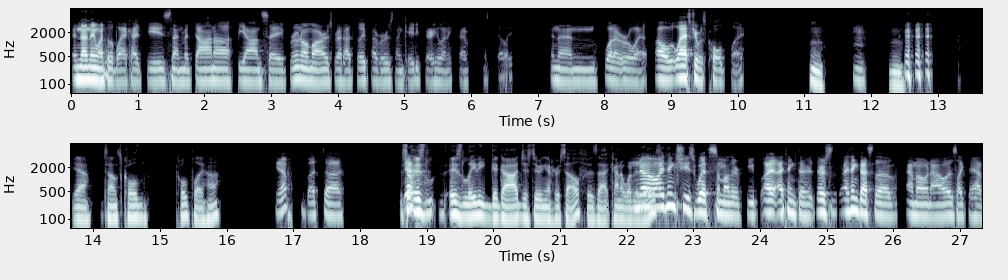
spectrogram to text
and then they went to the Black Eyed Peas. Then Madonna, Beyonce, Bruno Mars, Red Hot Chili Peppers, then Katy Perry, Lenny Kravitz, Miss Elliott, and then whatever. Oh, last year was Coldplay. Hmm. Mm. Yeah, sounds cold. Coldplay, huh? yep, but uh, So Yeah. is is Lady Gaga just doing it herself? Is that kind of what it is? no, I think she's with some other people. I, I think there, there's, I think that's the mo now is like to have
